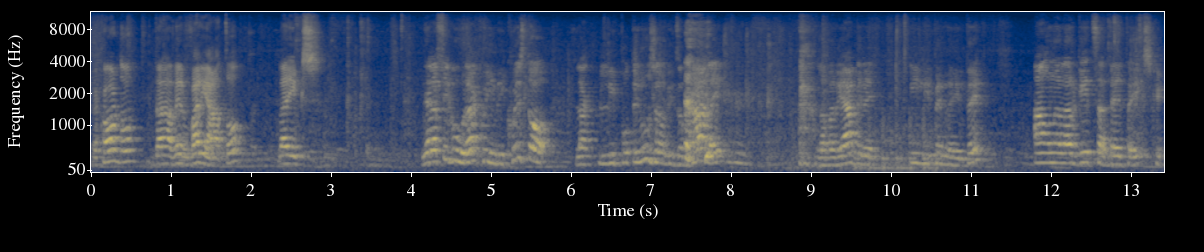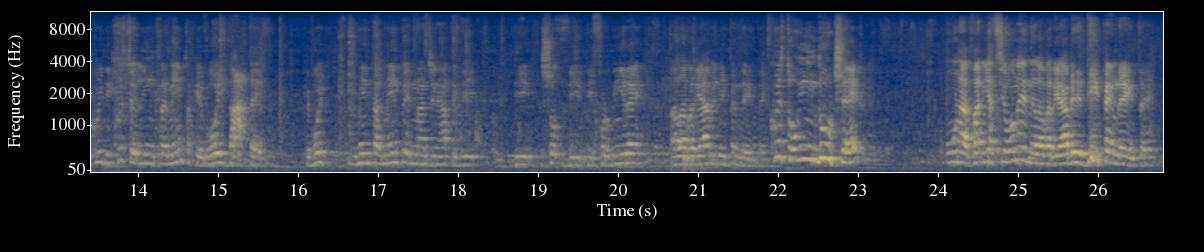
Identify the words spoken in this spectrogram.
d'accordo? Da aver variato la x. Nella figura, quindi, questo l'ipotenusa orizzontale, la variabile indipendente, ha una larghezza delta x, che quindi questo è l'incremento che voi date, che voi mentalmente immaginate di, di, di, di fornire alla variabile dipendente. Questo induce una variazione nella variabile dipendente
